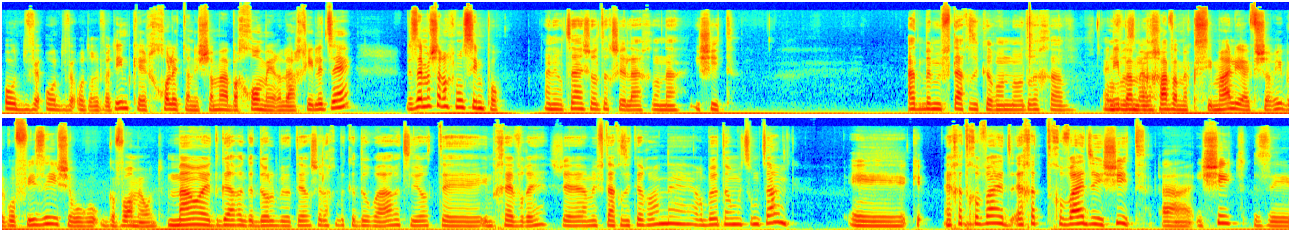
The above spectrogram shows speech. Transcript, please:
עוד ועוד ועוד רבדים, כיכולת הנשמה בחומר להכיל את זה, וזה מה שאנחנו עושים פה. אני רוצה לשאול אותך שאלה אחרונה, אישית. את במפתח זיכרון מאוד רחב. אני במרחב. המקסימלי האפשרי בגוף פיזי, שהוא גבוה מאוד. מהו האתגר הגדול ביותר שלך בכדור הארץ, להיות uh, עם חבר'ה שהמפתח זיכרון uh, הרבה יותר מצומצם? אה, איך את חווה את זה? איך את חווה את זה אישית? אישית זה,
